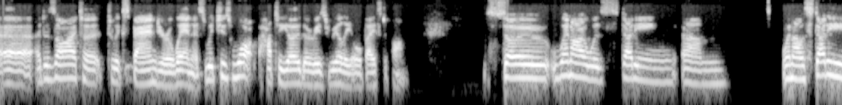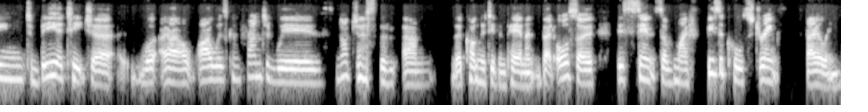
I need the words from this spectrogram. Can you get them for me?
a, a desire to to expand your awareness, which is what Hatha Yoga is really all based upon. So when I was studying um, when I was studying to be a teacher, I, I was confronted with not just the um, the cognitive impairment, but also this sense of my physical strength failing.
